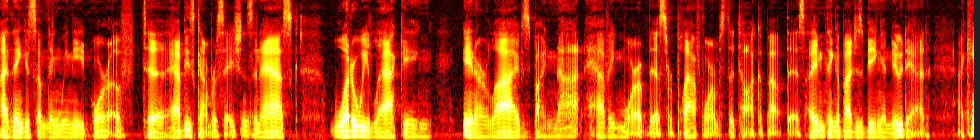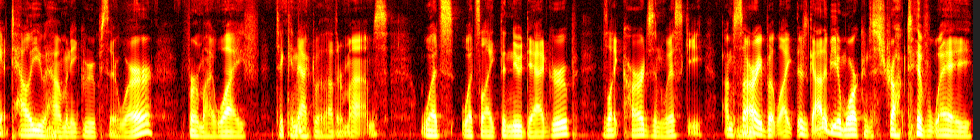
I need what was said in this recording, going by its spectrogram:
I think is something we need more of to have these conversations and ask, what are we lacking in our lives by not having more of this or platforms to talk about this. I even think about just being a new dad. I can't tell you how many groups there were for my wife to connect with other moms. What's what's like the new dad group is like cards and whiskey. I'm mm-hmm. sorry, but like there's got to be a more constructive way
